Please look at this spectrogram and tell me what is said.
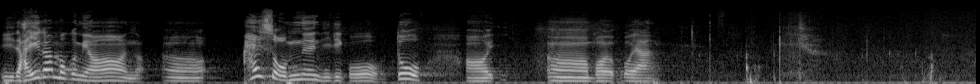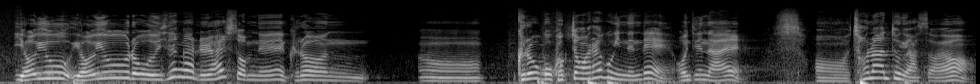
이 나이가 먹으면 어, 할 수 없는 일이고 또 어, 어, 뭐, 뭐야 여유 여유로운 생활을 할 수 없는 그런 어 그러고 걱정을 하고 있는데 어느 날 어, 전화 한 통이 왔어요.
